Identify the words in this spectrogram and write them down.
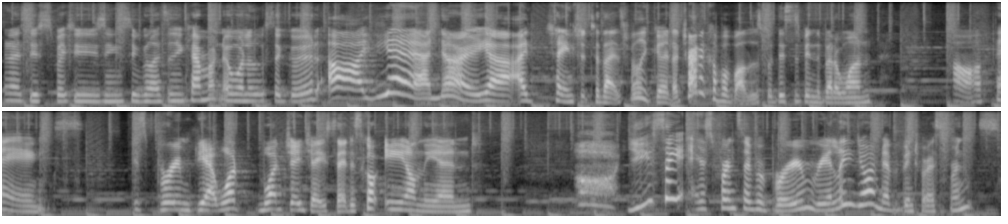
And I see space you using super lights on your camera. No wonder it looks so good. Ah, oh, yeah, I know. Yeah, I changed it to that. It's really good. I tried a couple of others, but this has been the better one. Oh, thanks. It's broom. Yeah, what what JJ said. It's got E on the end. Oh, you say Esperance over broom? Really? You know I've never been to Esperance.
